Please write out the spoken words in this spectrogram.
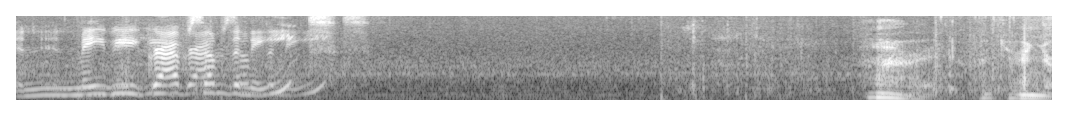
And maybe grab something to eat? All right, return to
